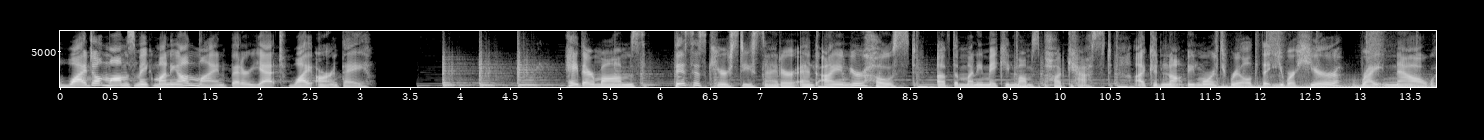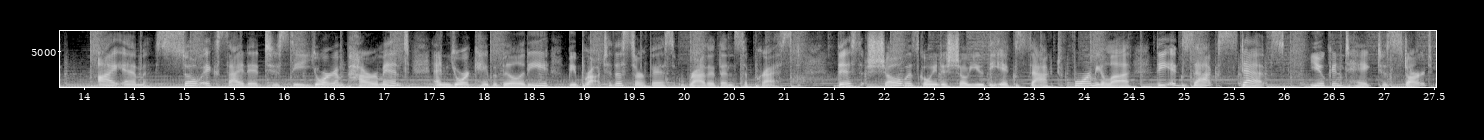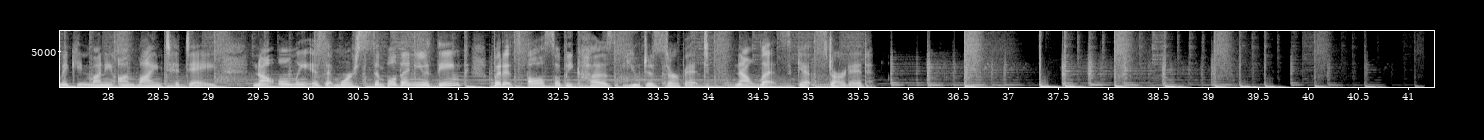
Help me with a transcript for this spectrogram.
Why don't moms make money online? Better yet, why aren't they? Hey there, moms. This is Kyrsti Snyder, and I am your host of the Money Making Moms podcast. I could not be more thrilled that you are here right now. I am so excited to see your empowerment and your capability be brought to the surface rather than suppressed. This show is going to show you the exact formula, the exact steps you can take to start making money online today. Not only is it more simple than you think, but it's also because you deserve it. Now, let's get started.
